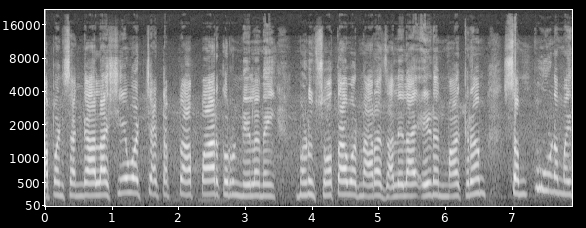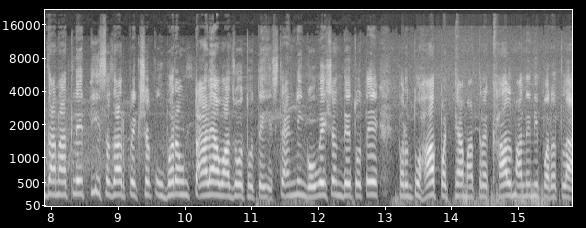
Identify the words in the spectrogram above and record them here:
आपण संघाला शेवटच्या टप्पा पार करून नेलं नाही. म्हणून स्वतःवर नाराज झालेला आहे एडन माक्रम संपूर्ण मैदानातले तीस हजार प्रेक्षक उभं राहून टाळ्या वाजवत होते. स्टँडिंग ओवेशन देत होते. परंतु हा पठ्ठ्या मात्र खाल मानेनी परतला.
